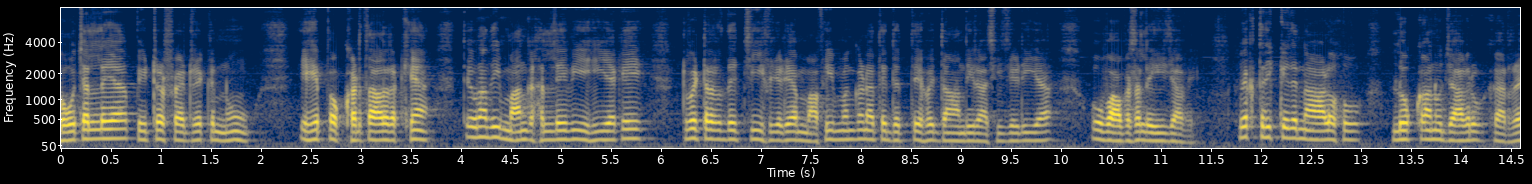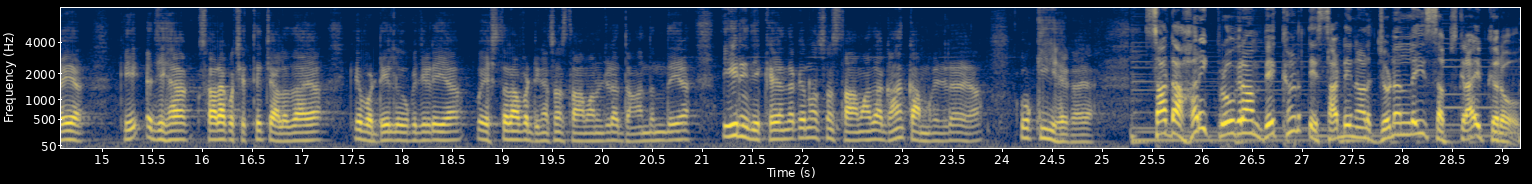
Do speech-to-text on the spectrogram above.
ਹੋ ਚੱਲੇ ਆ ਪੀਟਰ ਫੈਡਰਿਕ ਨੂੰ ਇਹ ਭੁੱਖ ਹੜਤਾਲ ਰੱਖਿਆ ਤੇ ਉਹਨਾਂ ਦੀ ਮੰਗ ਹੱਲੇ ਵੀ ਇਹੀ ਹੈ ਕਿ ਟਵਿੱਟਰ ਦੇ ਚੀਫ ਜਿਹੜੇ ਆ ਮਾਫੀ ਮੰਗਣ ਅਤੇ ਦਿੱਤੇ ਹੋਏ ਦਾਨ ਦੀ ਰਾਸ਼ੀ ਜਿਹੜੀ ਆ ਉਹ ਵਾਪਸ ਲਈ ਜਾਵੇ। ਸੋ ਇੱਕ ਤਰੀਕੇ ਦੇ ਨਾਲ ਉਹ ਲੋਕਾਂ ਨੂੰ ਜਾਗਰੂਕ ਕਰ ਰਹੇ ਆ ਕਿ ਅਜਿਹਾ ਸਾਰਾ ਕੁਝ ਇੱਥੇ ਚੱਲਦਾ ਆ ਕਿ ਵੱਡੇ ਲੋਕ ਜਿਹੜੇ ਆ, ਉਹ ਇਸ ਤਰ੍ਹਾਂ ਵੱਡੀਆਂ ਸੰਸਥਾਵਾਂ ਨੂੰ ਜਿਹੜਾ ਦਾਨ ਦਿੰਦੇ ਆ, ਇਹ ਨਹੀਂ ਦੇਖਿਆ ਜਾਂਦਾ ਕਿ ਉਹਨਾਂ ਸੰਸਥਾਵਾਂ ਦਾ ਗਾਂ ਕੰਮ ਜਿਹੜਾ ਆ, ਉਹ ਕੀ ਹੈਗਾ ਆ। ਸਾਡਾ ਹਰ ਇੱਕ ਪ੍ਰੋਗਰਾਮ ਦੇਖਣ ਤੇ ਸਾਡੇ ਨਾਲ ਜੁੜਨ ਲਈ ਸਬਸਕ੍ਰਾਈਬ ਕਰੋ।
